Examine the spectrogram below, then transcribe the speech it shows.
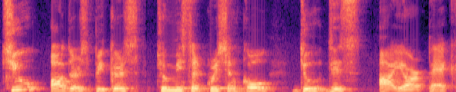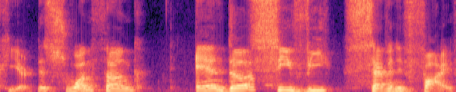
two other speakers to Mr. Kristian Kohle do this IR pack here. The Swamp Thang and the CV75.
